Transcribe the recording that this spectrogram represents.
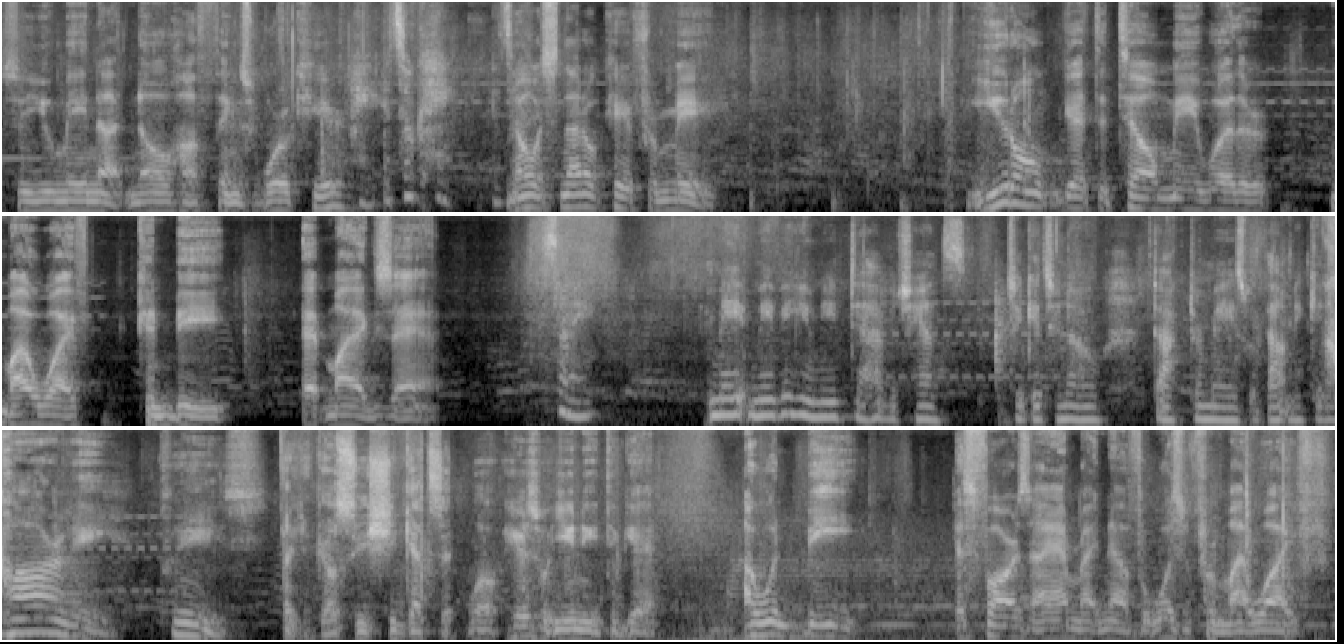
so you may not know how things work here. Hey, it's okay. It's No, okay. it's not okay for me. You don't get to tell me whether my wife can be at my exam. Sonny, may, maybe you need to have a chance to get to know Dr. Mays without me getting. Carly, please. There you go. See, she gets it. Well, here's what you need to get. I wouldn't be as far as I am right now if it wasn't for my wife.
